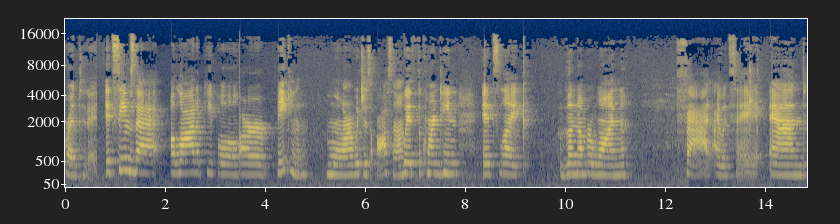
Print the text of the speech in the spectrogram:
bread today. It seems that a lot of people are baking more, which is awesome. With the quarantine, it's like the number one fad, I would say. And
